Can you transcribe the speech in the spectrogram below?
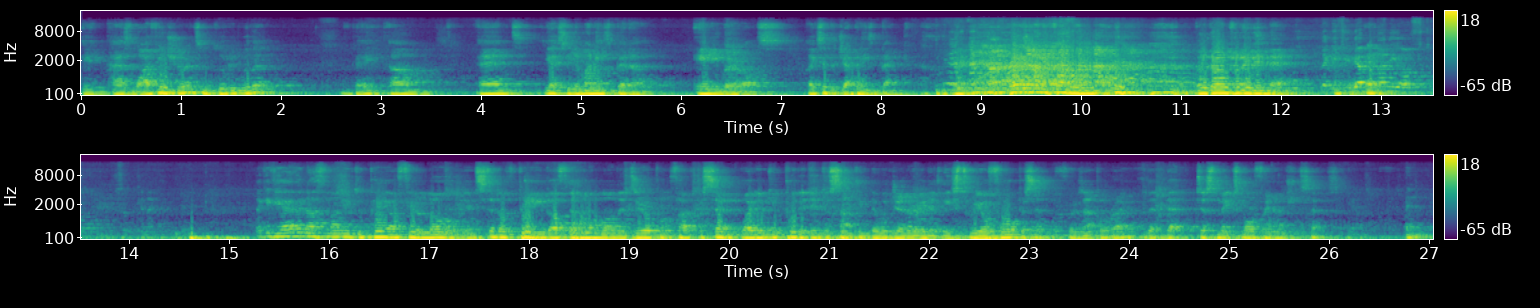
It has life insurance included with it. Okay, um, and yeah, so your money's better anywhere else, except the Japanese bank. Get money from but don't put it in there. Like if you got money off, so can I? Like if you have enough money to pay off your loan, instead of paying off the home loan at 0.5%, why don't you put it into something that would generate at least 3 or 4%, for example, right? That, that just makes more financial sense. And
